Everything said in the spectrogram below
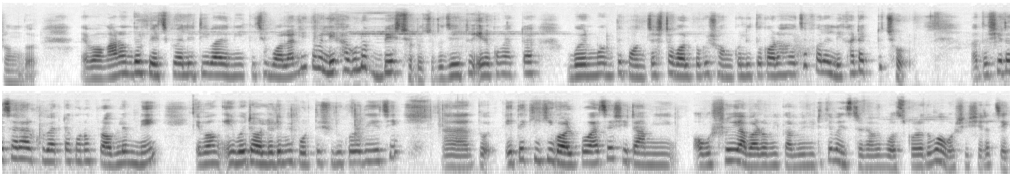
সুন্দর। এবং আনন্দর পেজ কোয়ালিটি বা নিয়ে কিছু বলার নেই, তবে লেখাগুলো বেশ ছোট ছোট। যেহেতু এরকম একটা বইয়ের মধ্যে পঞ্চাশটা গল্পকে সংকলিত করা হয়েছে, ফলে লেখাটা একটু ছোট। তো সেটা ছাড়া আর খুব একটা কোনো প্রবলেম নেই। এবং এই বইটা অলরেডি আমি পড়তে শুরু করে দিয়েছি। তো এতে কি কি গল্প আছে সেটা আমি অবশ্যই আবার আমি কমিউনিটিতে বা ইনস্টাগ্রামে পোস্ট করে দেবো। অবশ্যই সেটা চেক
